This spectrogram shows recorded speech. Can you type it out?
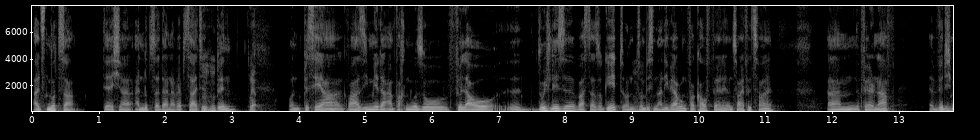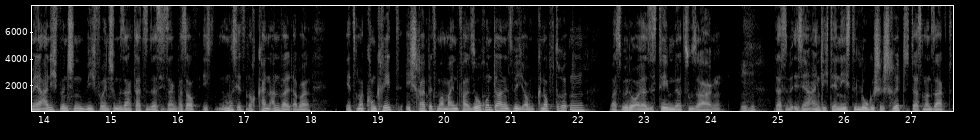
als Nutzer, der ich ja ein Nutzer deiner Webseite mhm. bin, ja. Und bisher quasi mir da einfach nur so für lau äh, durchlese, was da so geht und mhm. so ein bisschen an die Werbung verkauft werde im Zweifelsfall. Ähm, fair enough. Würde ich mir ja eigentlich wünschen, wie ich vorhin schon gesagt hatte, dass ich sage, pass auf, ich muss jetzt noch keinen Anwalt, aber jetzt mal konkret, ich schreibe jetzt mal meinen Fall so runter und jetzt will ich auf den Knopf drücken, was würde euer System dazu sagen? Mhm. Das ist ja eigentlich der nächste logische Schritt, dass man sagt,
